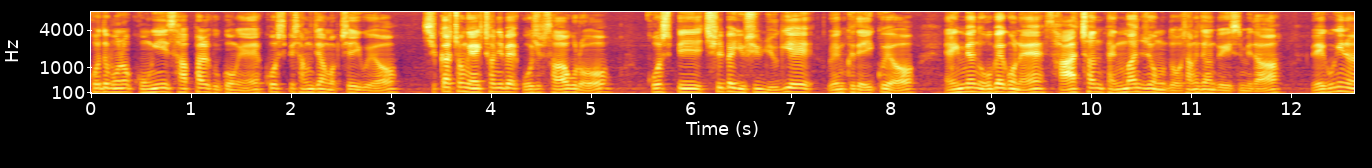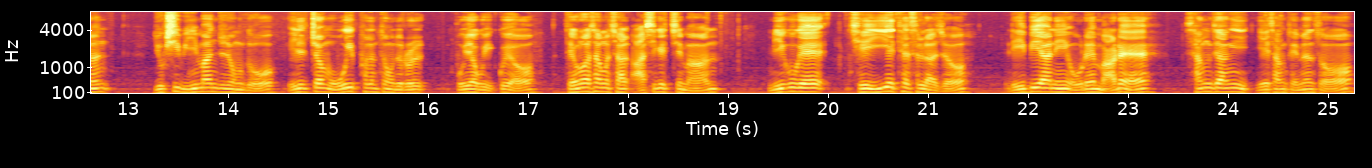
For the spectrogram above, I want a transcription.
코드번호 024890의 코스피 상장 업체이고요. 시가총액 1254억으로 코스피 766위에 랭크돼 있고요. 액면 500원에 4,100만 주 정도 상장되어 있습니다. 외국인은 62만 주 정도 1.52% 정도를 보유하고 있고요. 대원화상은 잘 아시겠지만 미국의 제2의 테슬라죠. 리비안이 올해 말에 상장이 예상되면서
